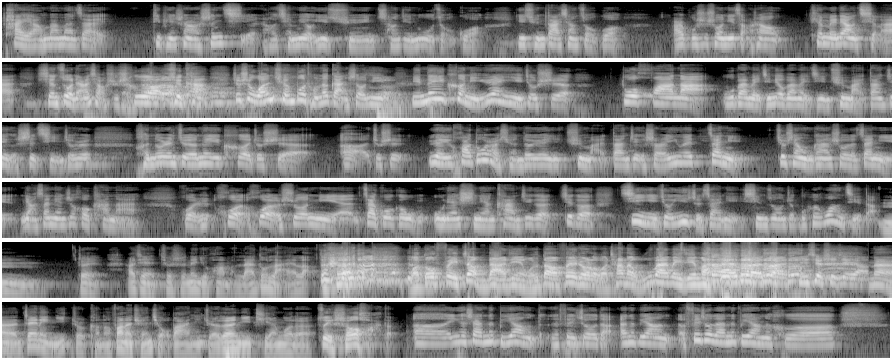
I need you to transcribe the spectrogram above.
太阳慢慢在地平上升起，然后前面有一群长颈鹿走过，一群大象走过，而不是说你早上天没亮起来，先坐两小时车 去看，就是完全不同的感受。你你那一刻你愿意就是多花那五百美金、六百美金去买单这个事情，就是很多人觉得那一刻就是呃，就是愿意花多少钱都愿意去买单这个事儿，因为在你就像我们刚才说的，在你两三年之后看来，或者或或者说你再过个五五年、十年看这个这个记忆就一直在你心中，就不会忘记的。嗯，对，而且就是那句话嘛，来都来了，我都费这么大劲，我都到非洲了，我差那五百美金吗？对对对，的确是这样。那 Jenny，你就可能放在全球吧？你觉得你体验过的最奢华的？呃，应该是 And Beyond 在非洲的 And Beyond，呃非洲的 And Beyond 和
